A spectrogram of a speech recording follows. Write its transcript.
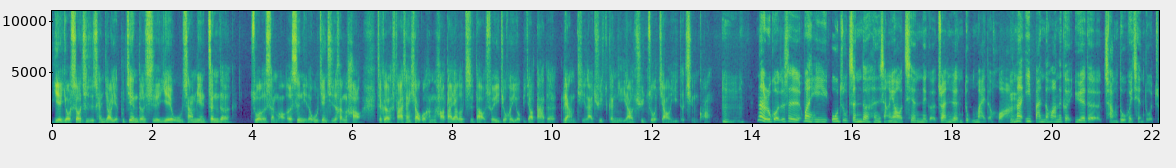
也有时候其实成交也不见得是业务上面真的。做了什么，而是你的物件其实很好，这个发散效果很好，大家都知道，所以就会有比较大的量体来去跟你要去做交易的情况。嗯，那如果就是万一屋主真的很想要签那个专任独卖的话，嗯，那一般的话，那个约的长度会签多久？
